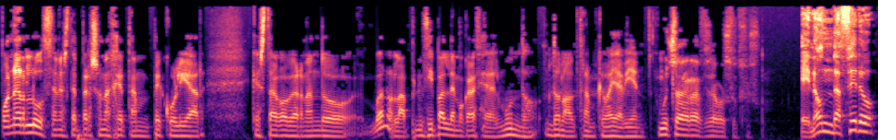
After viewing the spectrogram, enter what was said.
poner luz en este personaje tan peculiar que está gobernando, bueno, la principal democracia del mundo, Donald Trump. Que vaya bien. Muchas gracias a vosotros. En Onda Cero,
